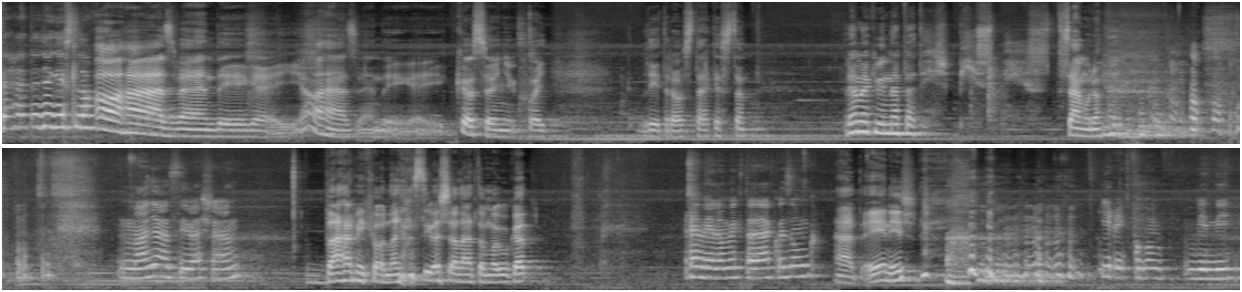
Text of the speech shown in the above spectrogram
De hát egy egész lap... A ház vendégei, a ház vendégei. Köszönjük, hogy létrehozták ezt a remek ünnepet és bizniszt. Számomra Nagyon szívesen. bármikor nagyon szívesen látom magukat. Remélem, még találkozunk. Hát én is. Hírét fogom vinni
